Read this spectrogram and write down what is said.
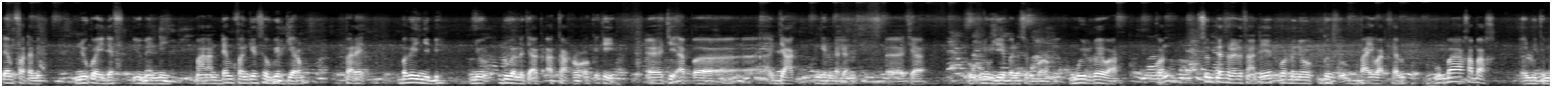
dem fa tamit ñu koy def yu mel nii maanaam dem fa ngir sa wér-gu-yaram pare ba ngay ñibbi ñu dugal la ci ak ak carton ak kii eh, ci ab eh, jaag ngir nga dem eh, ca ñu jébal suñu borom muy lu doy waar kon suñu personnel de santé war nañoo gës bàyyiwaat xel bu baax a baax lu jëm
